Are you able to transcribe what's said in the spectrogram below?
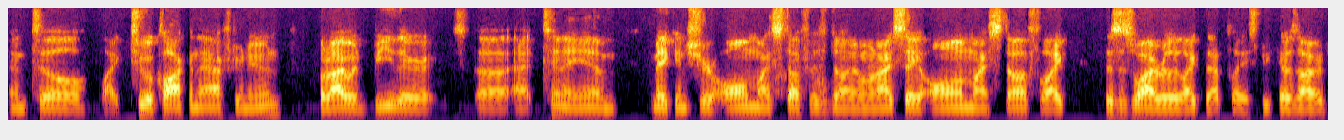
until like two o'clock in the afternoon, but I would be there uh, at 10 a.m. making sure all my stuff is done. And when I say all my stuff, like this is why I really like that place because I would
